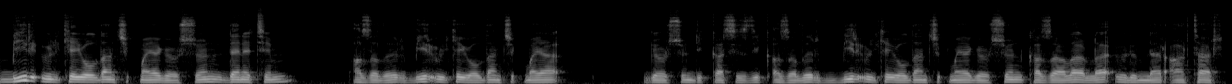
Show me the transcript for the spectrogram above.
bir ülke yoldan çıkmaya görsün, denetim azalır. Bir ülke yoldan çıkmaya görsün, dikkatsizlik azalır. Bir ülke yoldan çıkmaya görsün, kazalarla ölümler artar.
